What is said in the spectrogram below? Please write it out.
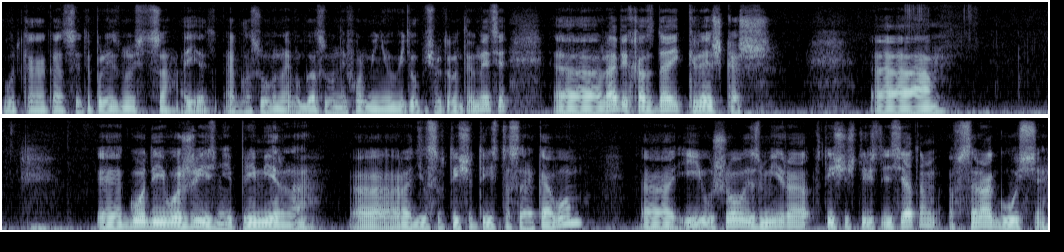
Вот как, оказывается, это произносится, а я огласованной, в огласованной форме не увидел почему-то в интернете. А, Раби Хаздай Крешкаш. Э, годы его жизни примерно родился в 1340 Э, и ушел из мира в 1410 в Сарагосе.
